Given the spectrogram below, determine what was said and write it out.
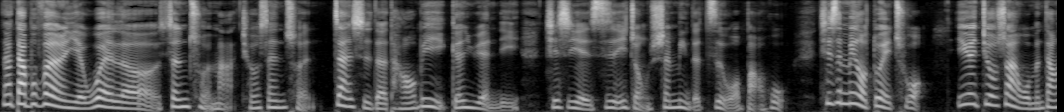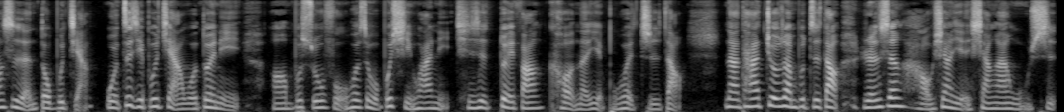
那大部分人也为了生存嘛，求生存，暂时的逃避跟远离，其实也是一种生命的自我保护。其实没有对错，因为就算我们当事人都不讲，我自己不讲，我对你啊不舒服，或是我不喜欢你，其实对方可能也不会知道。那他就算不知道，人生好像也相安无事。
